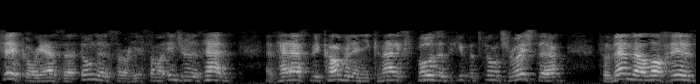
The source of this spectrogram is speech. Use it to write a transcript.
sick or he has an illness or he has someone injured his head, his head has to be covered and you cannot expose it to keep the tefillin shayad there. So then the halach is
